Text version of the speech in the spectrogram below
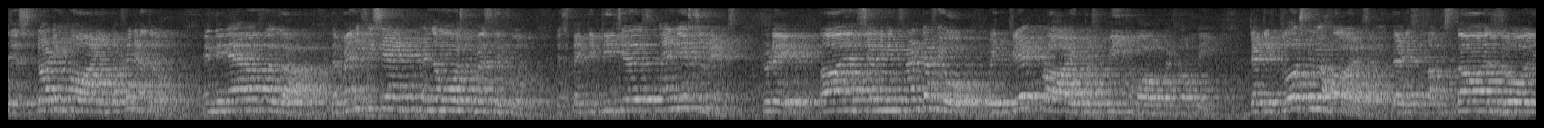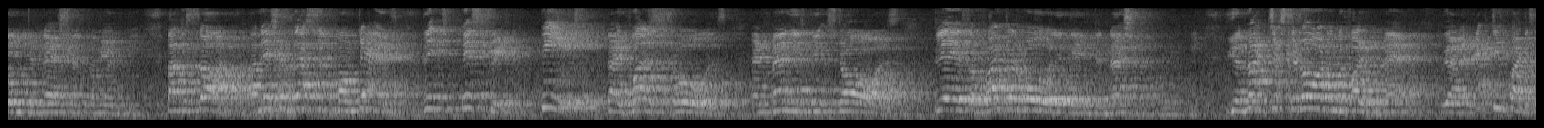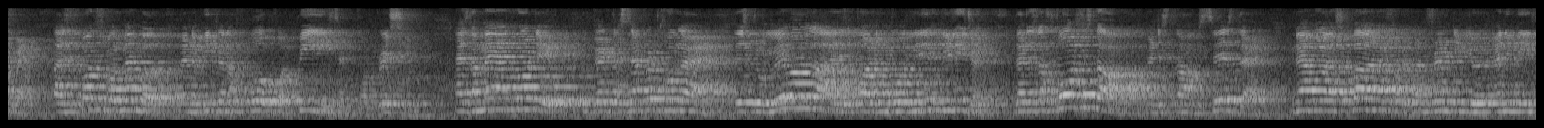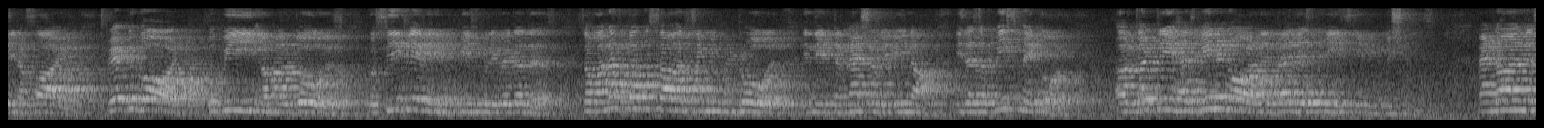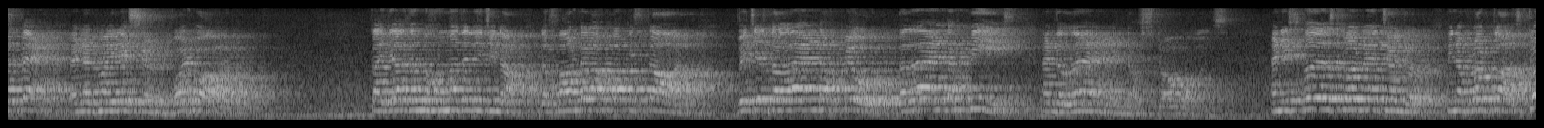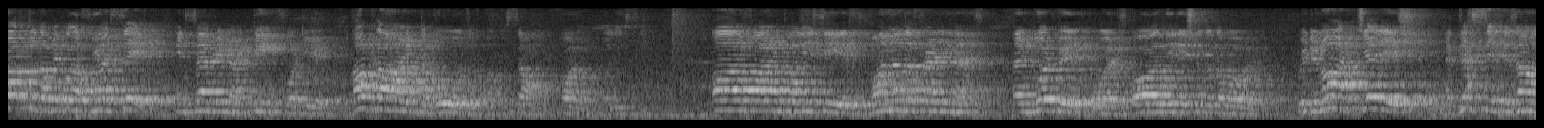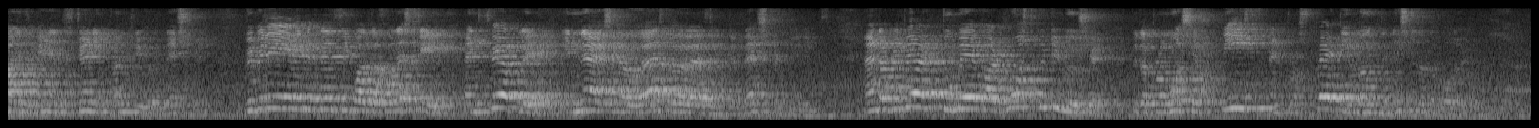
the starting point of another. In the name of Allah, the beneficent and the most merciful, respected teachers and dear students, today I am standing in front of you with great pride to speak about a topic that is close to your hearts, that is Pakistan's role in international community. Pakistan, a nation blessed with mountains, rich history, peaks, diverse roles, and many stars, plays a vital role in the international community. We are not just a rod in the world, man. We are an active participant, a responsible member, and a beacon of hope for peace and cooperation. As the man motive to get the separate homeland is to live our lives according to a religion that is of course Islam, and Islam says that never aspire for confronting your enemies in a fight. Pray to God to be among those who seek living peacefully with others. So one of Pakistan's significant role in the international arena is as a peacemaker. Our country has been involved in Qaid Muhammad Ali Jinnah, the founder of Pakistan, which is the land of pure, the land of peace, and the land of stars. And its first General, in a broadcast, talked to the people of USA in February 1948, outlining the goals of Pakistan foreign policy. Our foreign policy is one of the friendliness and goodwill towards all the nations of the world. We do not cherish aggressive designs against any country or nation. We believe in the principles of honesty and fair play in national as well as international dealings and are prepared to make our most contribution to the promotion of peace and prosperity among the nations of the world.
